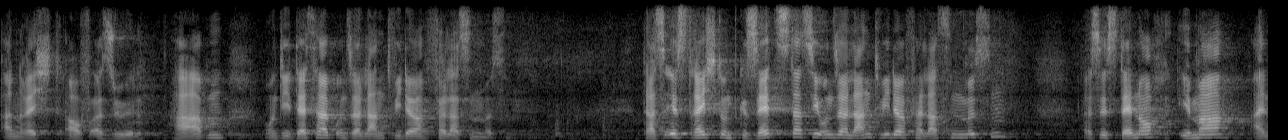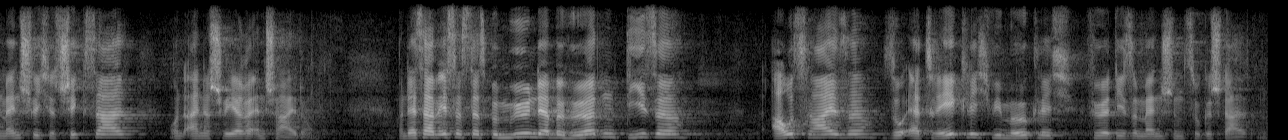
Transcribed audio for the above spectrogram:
Anrecht auf Asyl haben und die deshalb unser Land wieder verlassen müssen. Das ist Recht und Gesetz, dass sie unser Land wieder verlassen müssen. Es ist dennoch immer ein menschliches Schicksal und eine schwere Entscheidung. Und deshalb ist es das Bemühen der Behörden, diese Ausreise so erträglich wie möglich für diese Menschen zu gestalten.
